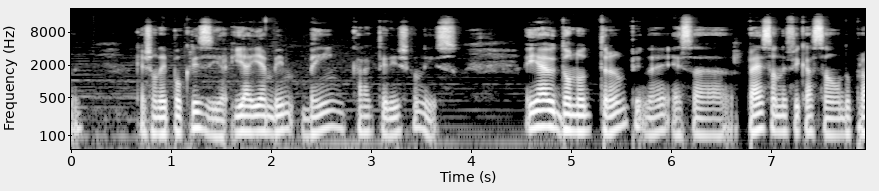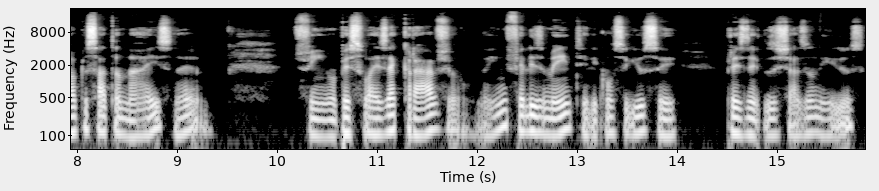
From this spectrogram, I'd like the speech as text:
né? Questão da hipocrisia. E aí é bem, bem característico nisso. E aí o Donald Trump, né? Essa personificação do próprio Satanás, né? Enfim, uma pessoa execrável, né? Infelizmente ele conseguiu ser presidente dos Estados Unidos.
